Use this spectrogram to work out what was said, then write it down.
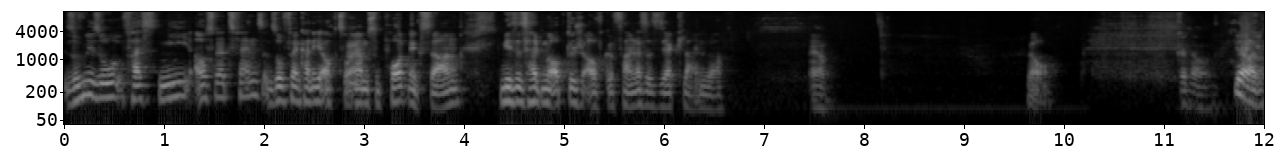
sowieso fast nie Auswärtsfans. Insofern kann ich auch zu eurem Support nichts sagen. Mir ist es halt nur optisch aufgefallen, dass es sehr klein war. Ja. Ja. Genau. Ja, in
